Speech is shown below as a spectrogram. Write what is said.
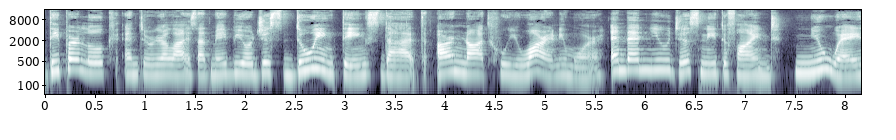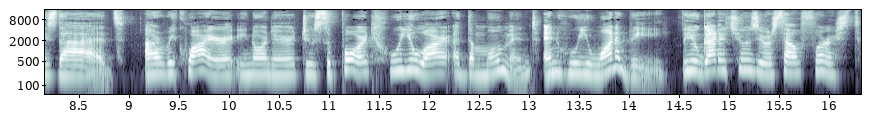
deeper look and to realize that maybe you're just doing things that are not who you are anymore. And then you just need to find new ways that Uh, are required in order to support who you are at the moment and who you want to be. You gotta choose yourself first.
